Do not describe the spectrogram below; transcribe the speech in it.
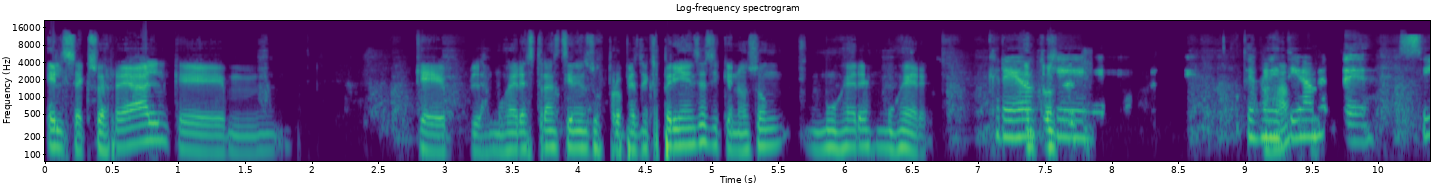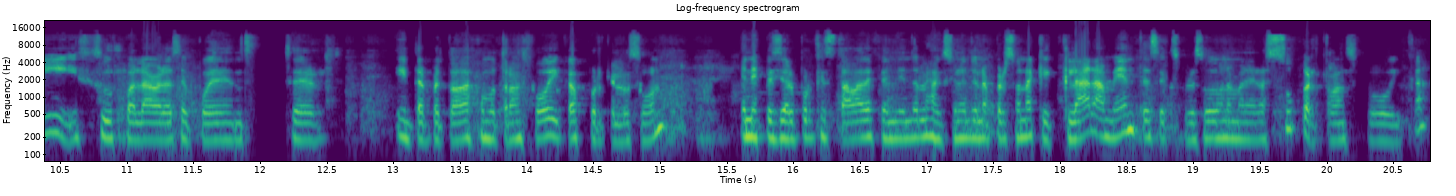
el sexo es real, que, mm, que las mujeres trans tienen sus propias experiencias y que no son mujeres mujeres. Creo Entonces- que definitivamente sí, sus palabras se pueden ser interpretadas como transfóbicas porque lo son, en especial porque estaba defendiendo las acciones de una persona que claramente se expresó de una manera súper transfóbica.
